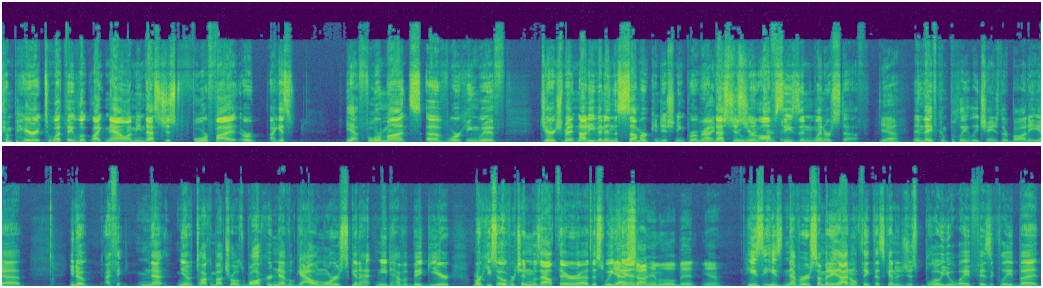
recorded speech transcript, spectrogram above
compare it to what they look like now. I mean, that's just four or five, or I guess, yeah, four months of working with Jerry Schmidt. Not even in the summer conditioning program. Right, that's just just, your winter, off season winter stuff. Yeah. and they've completely changed their body. Uh, you know, I think you know talking about Charles Walker, Neville Gallimore's going to ha- need to have a big year. Marquise Overton was out there uh, this Yeah, weekend. I saw him a little bit. Yeah. He's he's never somebody I don't think that's going to just blow you away physically, but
